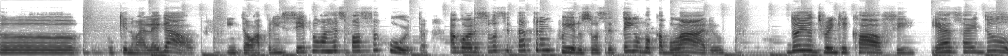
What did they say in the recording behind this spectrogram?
uh, o que não é legal. Então, a princípio, uma resposta curta. Agora, se você está tranquilo, se você tem o vocabulário, Do you drink coffee? Yes, I do,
